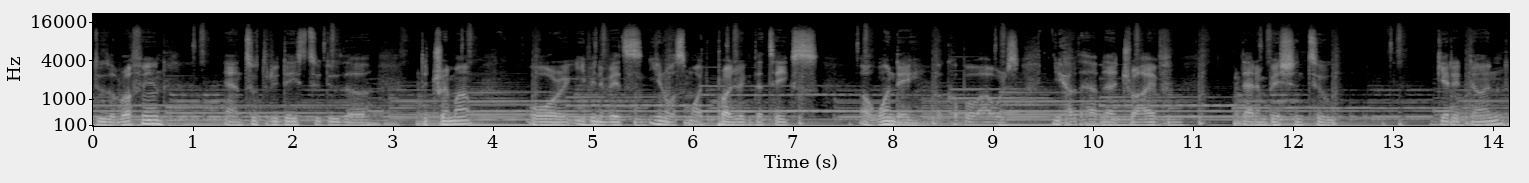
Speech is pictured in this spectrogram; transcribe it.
do the roughing and two three days to do the the trim up. Or even if it's you know a small project that takes uh, one day a couple of hours you have to have that drive that ambition to get it done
